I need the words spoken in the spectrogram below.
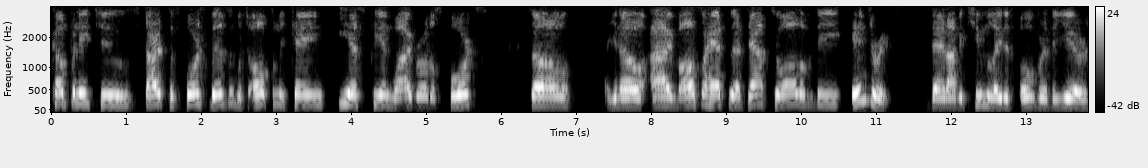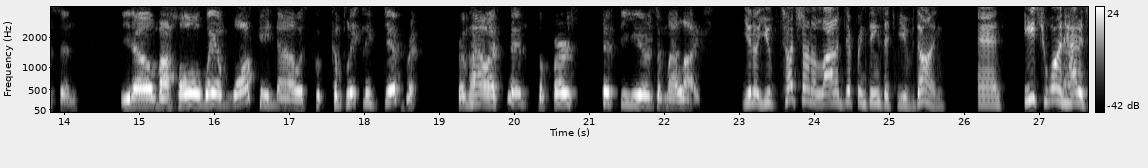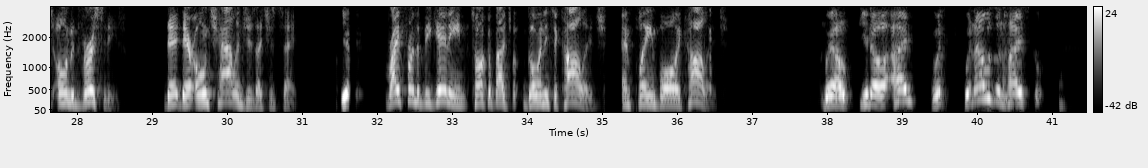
Company to start the sports business, which ultimately became ESPN Wide World of Sports. So, you know, I've also had to adapt to all of the injuries that I've accumulated over the years. And, you know, my whole way of walking now is p- completely different from how I spent the first 50 years of my life. You know, you've touched on a lot of different things that you've done, and each one had its own adversities, their, their own challenges, I should say. Yeah. Right from the beginning, talk about going into college and playing ball at college. Well, you know, I when when I was in high school,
